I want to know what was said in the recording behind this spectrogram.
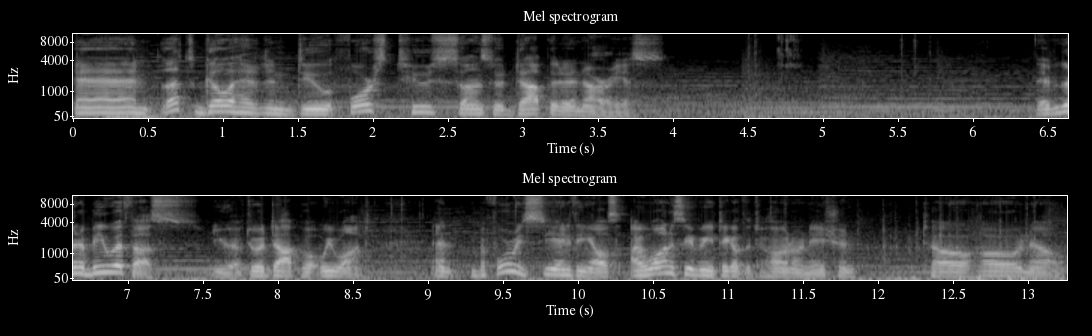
And let's go ahead and do force two sons to adopt the Denarius. If you're going to be with us, you have to adopt what we want. And before we see anything else, I want to see if we can take out the Tohono Nation. Toho no.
